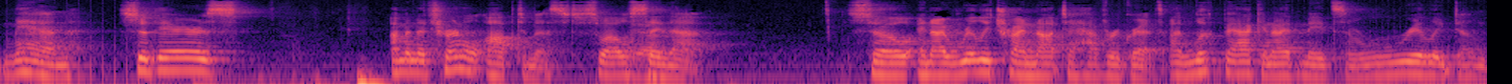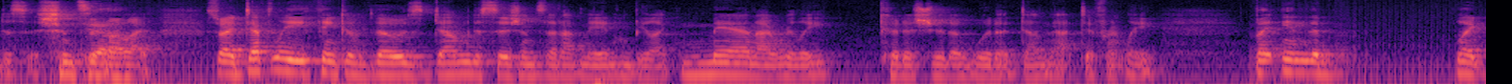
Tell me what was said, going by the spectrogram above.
man, so there's. I'm an eternal optimist, so I will say that. So, and I really try not to have regrets. I look back and I've made some really dumb decisions in my life. So I definitely think of those dumb decisions that I've made and be like, man, I really coulda, shoulda, woulda done that differently. But in the, like,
